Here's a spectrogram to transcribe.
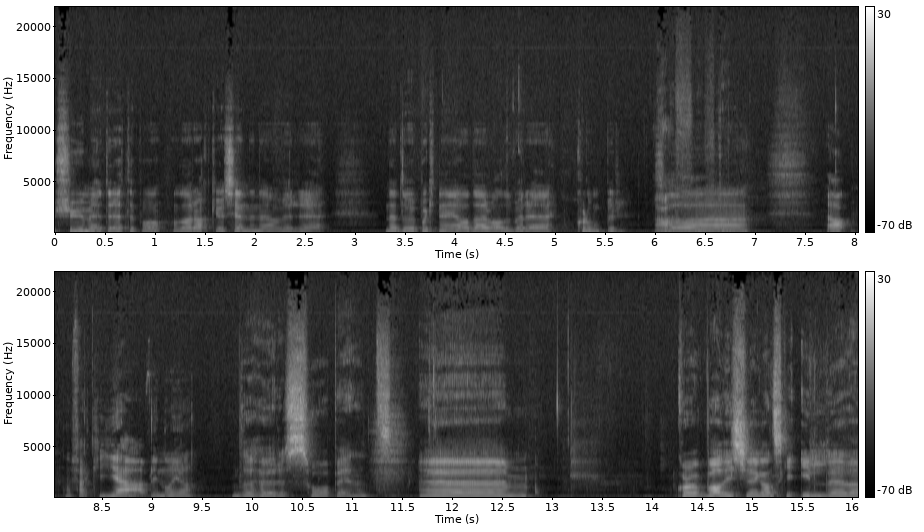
sju meter etterpå, og da rakk jeg å kjenne nedover, eh, nedover på kneet, og der var det bare klumper. Så fy eh, ja, jeg fikk jævlig noia. Det høres så pen ut. Eh, var det ikke ganske ille de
